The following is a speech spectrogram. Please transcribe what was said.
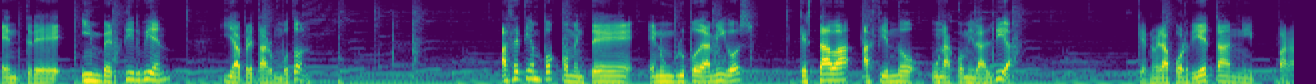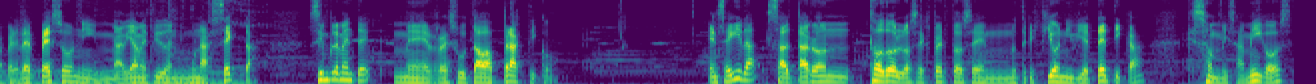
entre invertir bien y apretar un botón. Hace tiempo comenté en un grupo de amigos que estaba haciendo una comida al día. Que no era por dieta, ni para perder peso, ni me había metido en ninguna secta. Simplemente me resultaba práctico. Enseguida saltaron todos los expertos en nutrición y dietética, que son mis amigos,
